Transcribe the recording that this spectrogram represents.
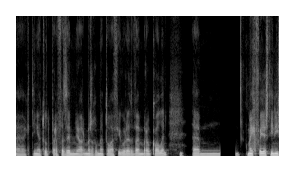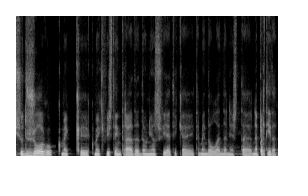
uh, que tinha tudo para fazer melhor, mas rematou a figura de Van Bronckhorst. Um, como é que foi este início de jogo? Como é que, como é que viste a entrada da União Soviética e também da Holanda nesta, na partida?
